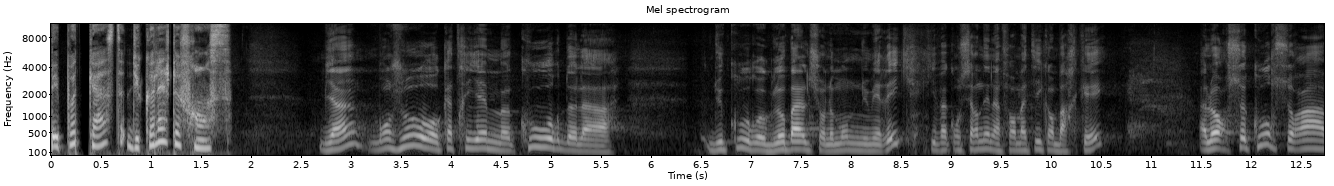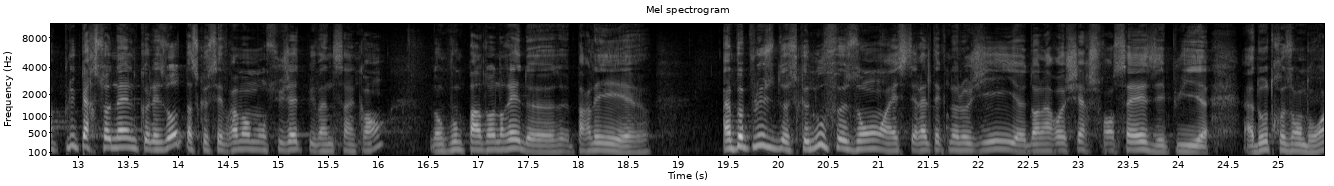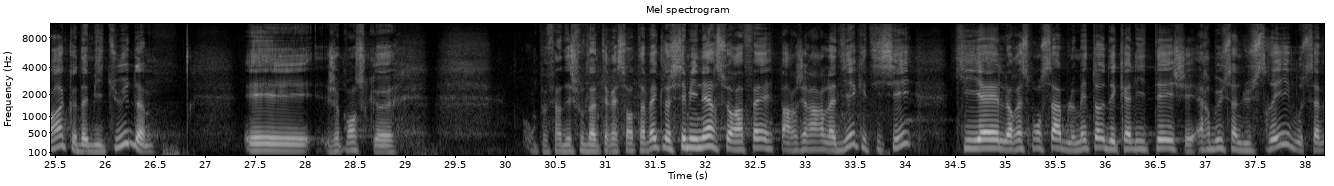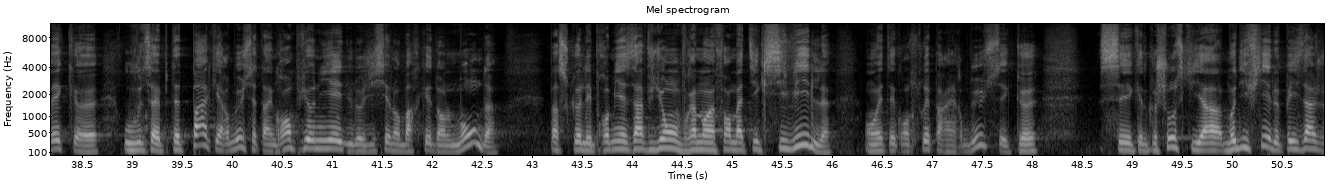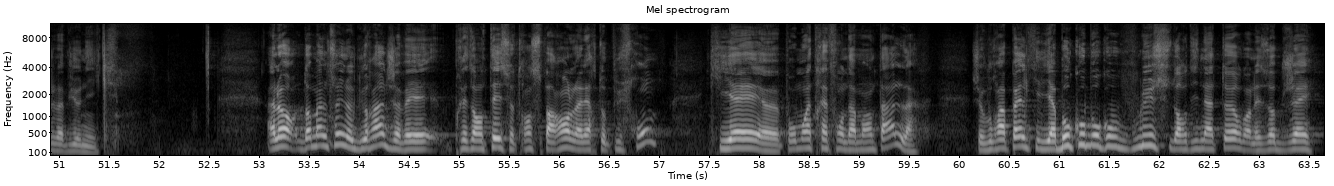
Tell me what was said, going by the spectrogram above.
Les podcasts du Collège de France. Bien, bonjour au quatrième cours du cours global sur le monde numérique qui va concerner l'informatique embarquée. Alors ce cours sera plus personnel que les autres parce que c'est vraiment mon sujet depuis 25 ans. Donc vous me pardonnerez de parler euh, un peu plus de ce que nous faisons à STRL Technologies euh, dans la recherche française et puis euh, à d'autres endroits que d'habitude. Et je pense que on peut faire des choses intéressantes avec. Le séminaire sera fait par Gérard Ladier, qui est ici, qui est le responsable méthode et qualité chez Airbus Industries. Vous savez que, ou vous ne savez peut-être pas qu'Airbus est un grand pionnier du logiciel embarqué dans le monde, parce que les premiers avions vraiment informatiques civils ont été construits par Airbus et que c'est quelque chose qui a modifié le paysage de l'avionique. Alors, dans ma leçon inaugurale, j'avais présenté ce transparent, l'alerte au puceron, qui est euh, pour moi très fondamental je vous rappelle qu'il y a beaucoup, beaucoup plus d'ordinateurs dans les objets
